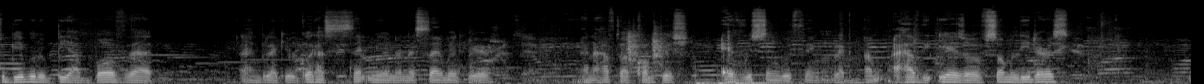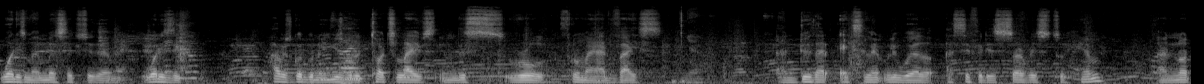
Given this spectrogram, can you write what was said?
to be able to be above that and be like, yo, God has sent me on an assignment here, and I have to accomplish every single thing. Like I'm, I have the ears of some leaders. What is my message to them? What is it? How is God going to use me to touch lives in this role through my advice? Yeah. and do that excellently well as if it is service to him and not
